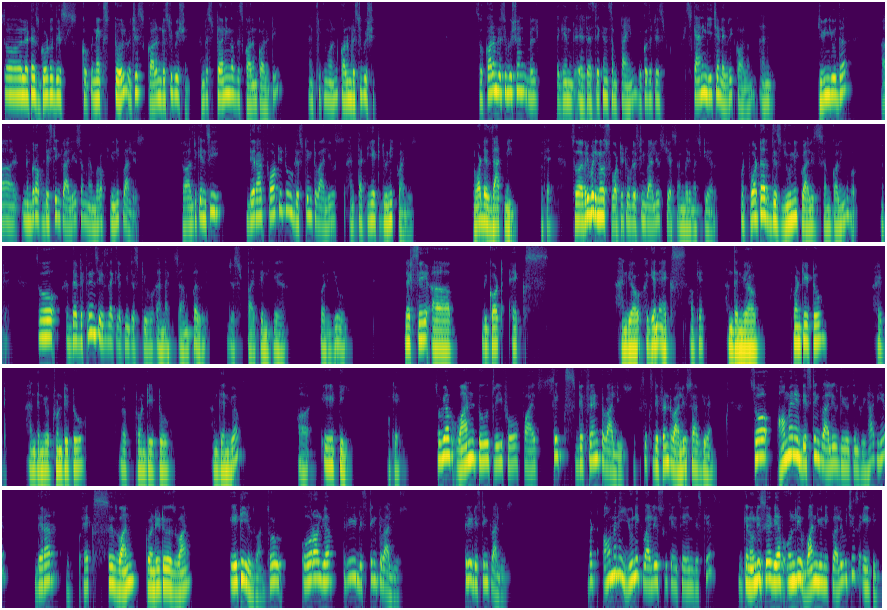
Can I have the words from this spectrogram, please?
So let us go to this next tool, which is column distribution. I'm just turning off this column quality and clicking on column distribution. So column distribution will, again, it has taken some time because it is scanning each and every column and giving you the uh, number of distinct values, some number of unique values. So as you can see, there are 42 distinct values and 38 unique values. What does that mean? Okay, so everybody knows 42 listing values. Yes, I'm very much clear. But what are these unique values I'm calling about? Okay, so the difference is like, let me just give an example. Just type in here for you. Let's say uh, we got X and we have again X, okay? And then we have 22, right? And then we have 22, we have 22, and then we have uh, 80, okay? So we have one, two, three, four, five, six different values. Six different values I have given. So how many distinct values do you think we have here? There are x is 1, 22 is 1, 80 is 1. So overall we have three distinct values. Three distinct values. But how many unique values we can say in this case? We can only say we have only one unique value, which is 80.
